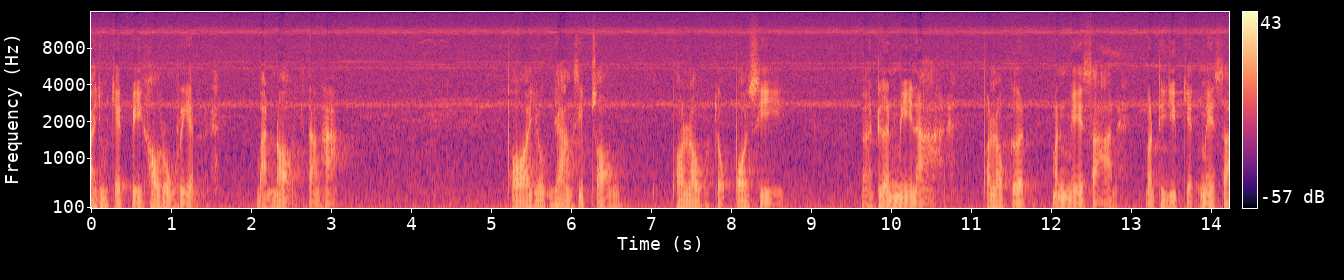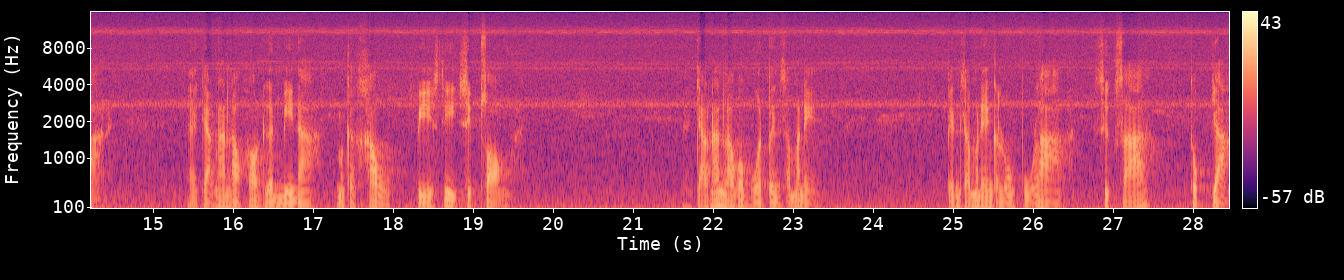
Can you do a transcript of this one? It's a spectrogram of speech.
อายุ7ปีเข้าโรงเรียนบ้านนอกต่างหาก พออายุย่าง12พอเราจบป .4 เดือนมีนาพอเราเกิดมันเมษาวันที่ยีิบเจ็ดเมษาจากนั้นเราเข้าเดือนมีนา มันก็เข้าปีที่สิบสองจากนั้นเราก็บวชเป็นสมณเณรเป็นสมณเณรกับหลวงปู่ล่าศึกษาทุกอย่าง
